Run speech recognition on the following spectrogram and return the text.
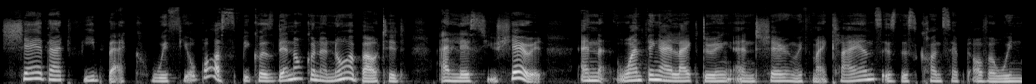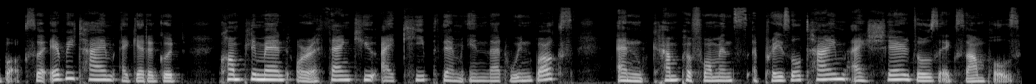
Share that feedback with your boss because they're not going to know about it unless you share it. And one thing I like doing and sharing with my clients is this concept of a win box. So every time I get a good compliment or a thank you, I keep them in that win box And come performance appraisal time, I share those examples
